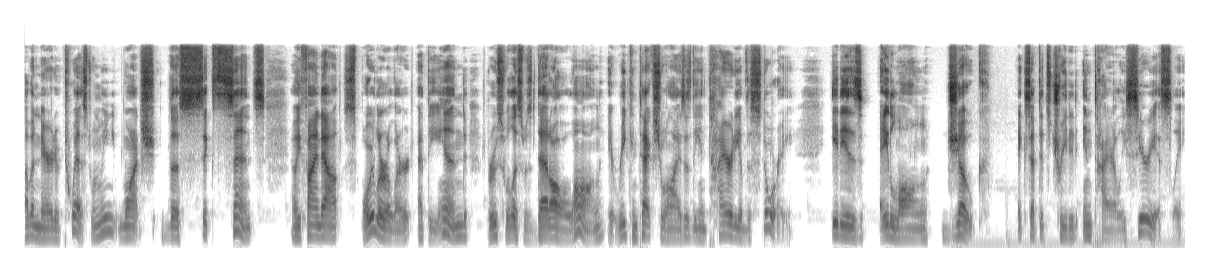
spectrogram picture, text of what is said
of a narrative twist. When we watch The Sixth Sense and we find out, spoiler alert, at the end, Bruce Willis was dead all along, it recontextualizes the entirety of the story. It is a long joke except it's treated entirely seriously.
